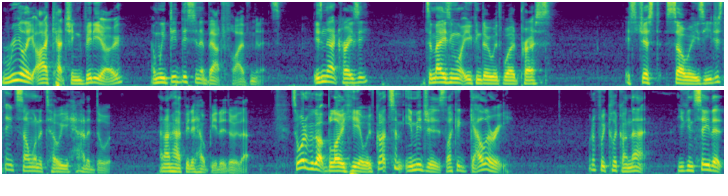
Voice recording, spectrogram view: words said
really eye-catching video, and we did this in about five minutes. Isn't that crazy? It's amazing what you can do with WordPress. It's just so easy. You just need someone to tell you how to do it. And I'm happy to help you to do that. So what have we got below here? We've got some images, like a gallery. What if we click on that? You can see that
